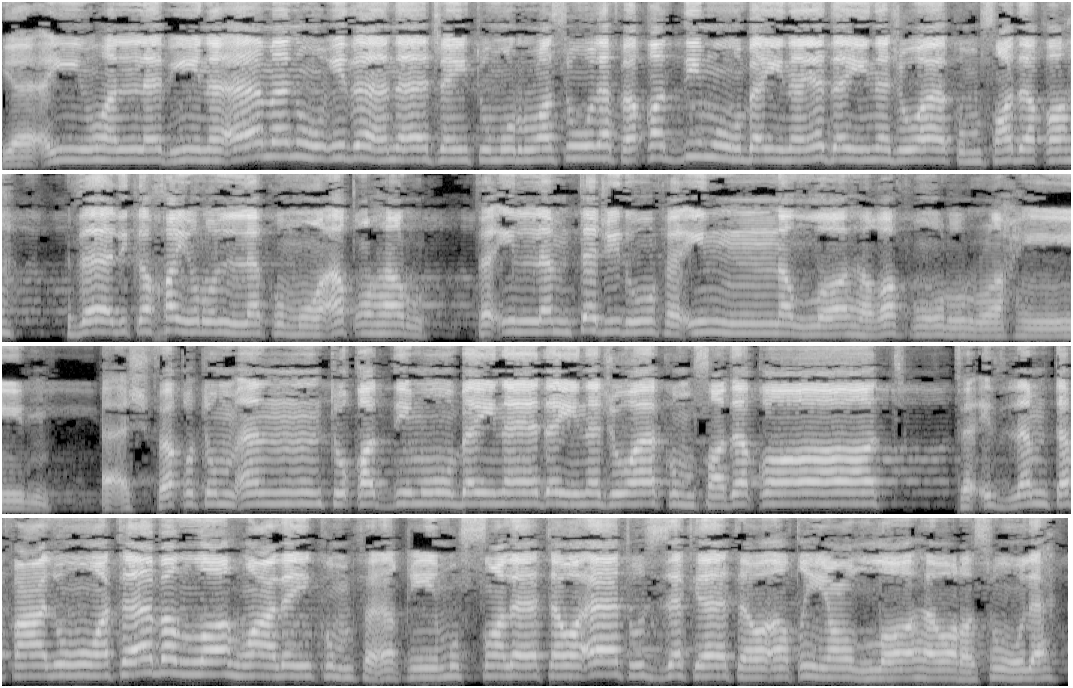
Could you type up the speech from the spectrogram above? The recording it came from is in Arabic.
يا أيها الذين آمنوا إذا ناجيتم الرسول فقدموا بين يدي نجواكم صدقة ذلك خير لكم وأطهر فإن لم تجدوا فإن الله غفور رحيم. أأشفقتم أن تقدموا بين يدي نجواكم صدقات؟ فإذ لم تفعلوا وتاب الله عليكم فأقيموا الصلاة وآتوا الزكاة وأطيعوا الله ورسوله.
